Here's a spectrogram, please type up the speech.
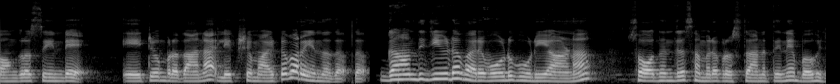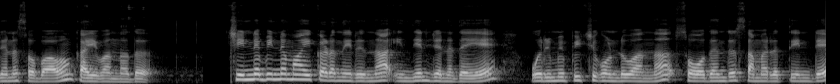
കോൺഗ്രസിന്റെ ഏറ്റവും പ്രധാന ലക്ഷ്യമായിട്ട് പറയുന്നത്. ഗാന്ധിജിയുടെ വരവോടുകൂടിയാണ് സ്വാതന്ത്ര്യ സമര പ്രസ്ഥാനത്തിന് ബഹുജന സ്വഭാവം കൈവന്നത്. ഛിന്നഭിന്നമായി കടന്നിരുന്ന ഇന്ത്യൻ ജനതയെ ഒരുമിപ്പിച്ചു കൊണ്ടുവന്ന് സ്വാതന്ത്ര്യ സമരത്തിന്റെ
